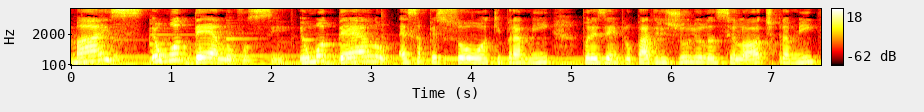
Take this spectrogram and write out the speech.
Mas eu modelo você, eu modelo essa pessoa que para mim, por exemplo, o Padre Júlio Lancelotti, para mim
